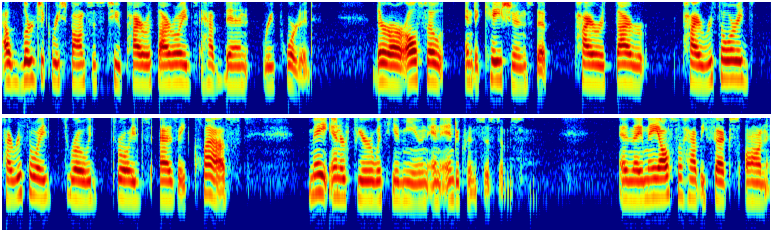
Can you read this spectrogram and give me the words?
allergic responses to pyrethroids have been reported. There are also indications that pyrethroids, pyrethroids, pyrethroids as a class may interfere with the immune and endocrine systems. And they may also have effects on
